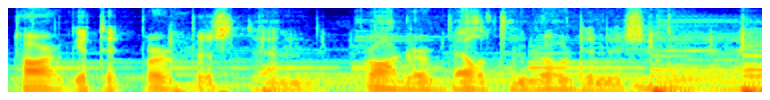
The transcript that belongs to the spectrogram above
targeted purpose than the broader Belt and Road Initiative.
